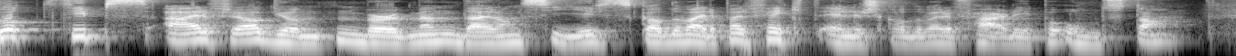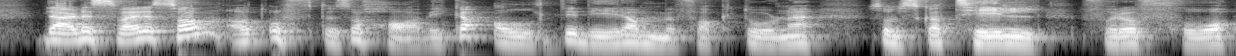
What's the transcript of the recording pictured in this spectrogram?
godt tips er fra Jonathan Bergman der han sier skal det være perfekt eller skal det være ferdig på onsdag? Det er dessverre sånn at ofte så har vi ikke alltid de rammefaktorene som skal til for å få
